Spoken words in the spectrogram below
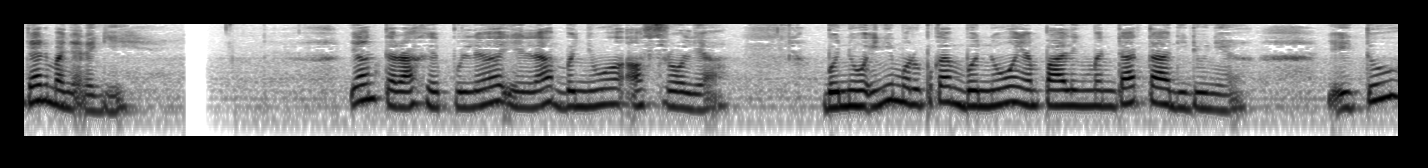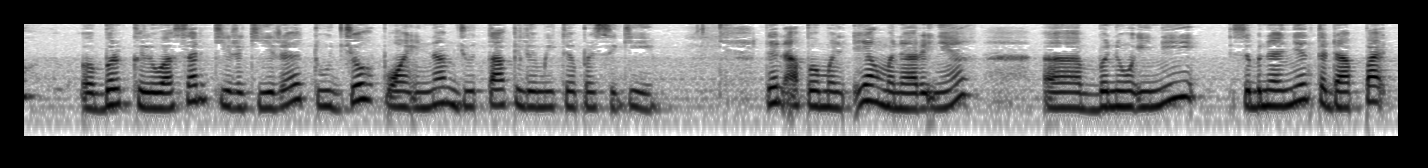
dan banyak lagi. Yang terakhir pula ialah benua Australia. Benua ini merupakan benua yang paling mendata di dunia, iaitu e, berkeluasan kira-kira 7.6 juta kilometer persegi. Dan apa yang menariknya, e, benua ini sebenarnya terdapat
